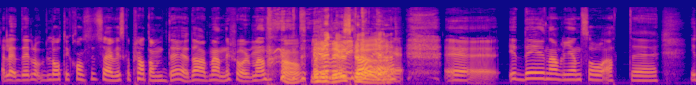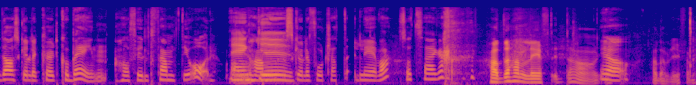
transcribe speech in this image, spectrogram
eller det lå- låter ju konstigt att säga vi ska prata om döda människor men Ja, men det är det vi ska göra. Eh, det är nämligen så att eh, idag skulle Kurt Cobain ha fyllt 50 år. Men Om han gud. skulle fortsatt leva, så att säga. Hade han levt idag ja. hade han blivit 50.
